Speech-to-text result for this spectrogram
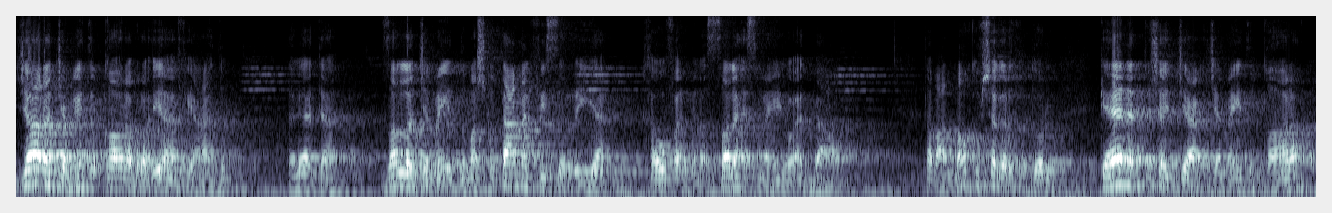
جارت جمعية القاهرة برأيها في عهده. ثلاثة ظلت جمعية دمشق تعمل في سرية خوفا من الصالح إسماعيل وأتباعه. طبعا موقف شجرة الدر كانت تشجع جمعية القاهرة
